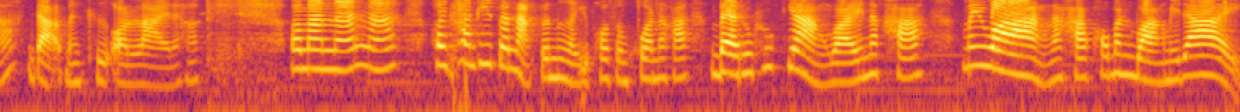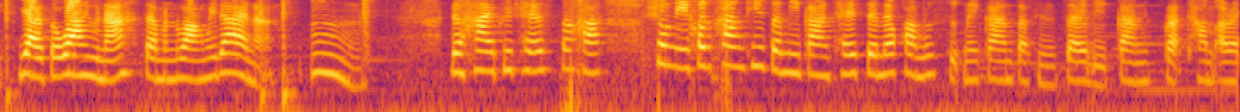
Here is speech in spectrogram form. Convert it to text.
นะ ดาบมันคือออนไลน์นะคะ ประมาณนั้นนะ ค่อนข้างที่จะหนักจะเหนื่อยอยู่พอสมควรนะคะ แบกทุกๆอย่างไว้นะคะ ไม่วางนะคะ เพราะมันวางไม่ได้ อยากจะวางอยู่นะ แต่มันวางไม่ได้นะอืม The High Priestess นะคะ ช่วงนี้ค่อนข้างที่จะมีการใช้เซนและความรู้สึกในการตัดสินใจหรือการกระทำอะไร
